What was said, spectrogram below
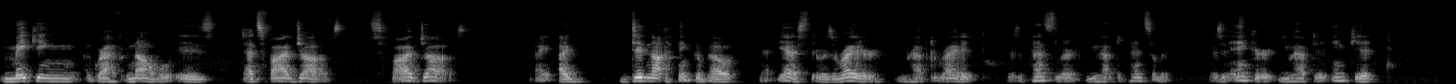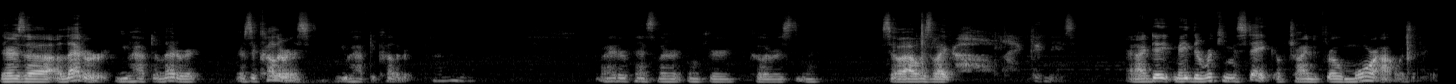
making a graphic novel is that's five jobs. It's five jobs. I, I did not think about that. Yes, there was a writer, you have to write it. There's a penciler, you have to pencil it. There's an inker, you have to ink it. There's a, a letterer, you have to letter it. There's a colorist, you have to color it. Mm-hmm. Writer, penciler, inker, colorist. Yeah. So I was like, oh my goodness. And I did, made the rookie mistake of trying to throw more hours at it.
